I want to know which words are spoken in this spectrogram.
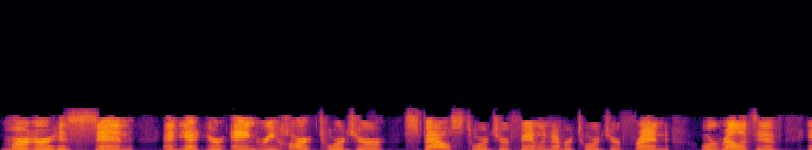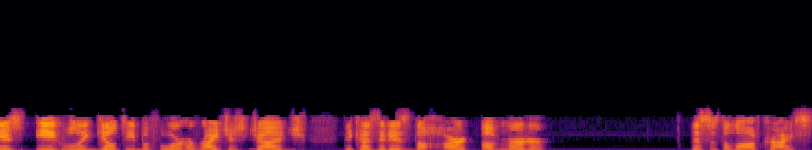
Murder is sin, and yet your angry heart towards your spouse, towards your family member, towards your friend or relative is equally guilty before a righteous judge because it is the heart of murder. This is the law of Christ.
